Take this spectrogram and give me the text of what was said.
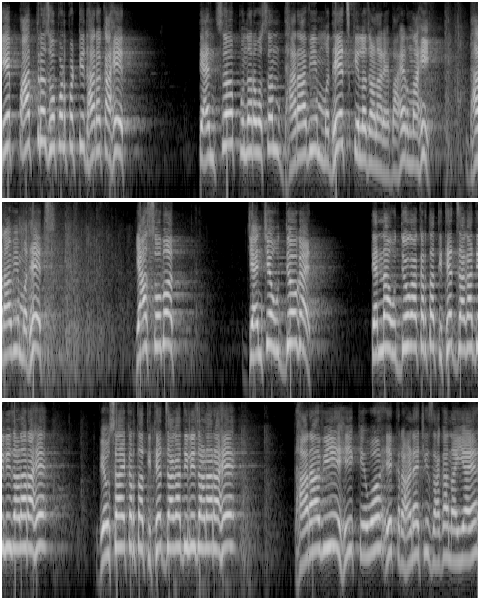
जे पात्र झोपडपट्टी धारक आहेत त्यांचं पुनर्वसन धारावीमध्येच केलं जाणार आहे बाहेर नाही. धारावीमध्येच. यासोबत ज्यांचे उद्योग आहेत त्यांना उद्योगाकरता तिथेच जागा दिली जाणार आहे व्यवसायाकरता तिथेच जागा दिली जाणार आहे. धारावी ही केवळ एक राहण्याची जागा नाही आहे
